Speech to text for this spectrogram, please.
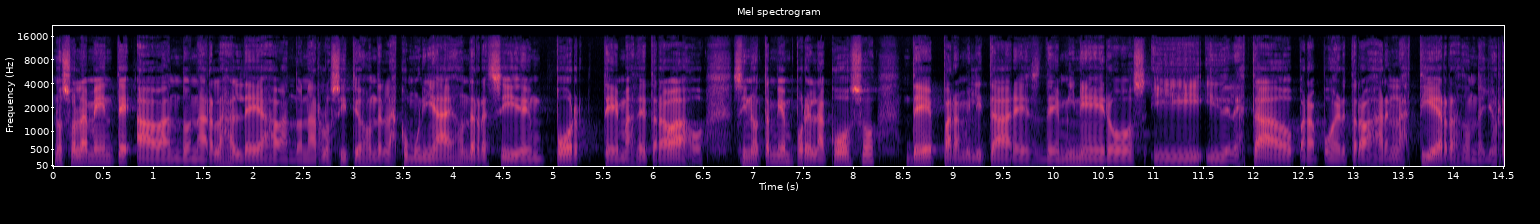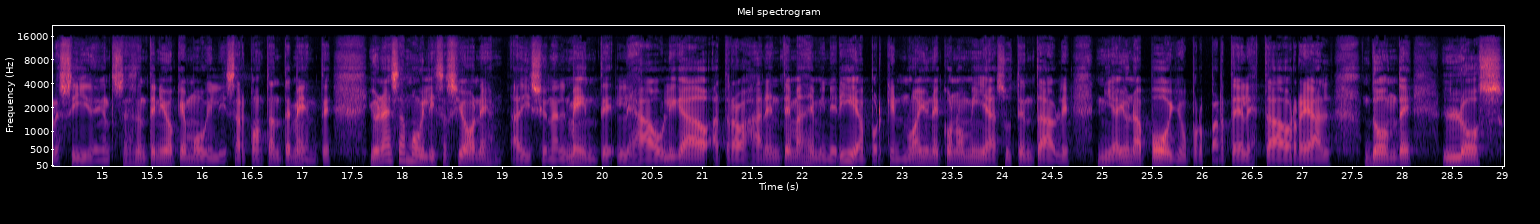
no solamente a abandonar las aldeas, a abandonar los sitios donde las comunidades donde residen por temas de trabajo, sino también por el acoso de paramilitares, de mineros y, del Estado para poder trabajar en las tierras donde ellos residen. Entonces se han tenido que movilizar constantemente y una de esas movilizaciones adicionalmente les ha obligado a trabajar en temas de minería porque no hay una economía sustentable ni hay un apoyo por parte del Estado real donde los,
